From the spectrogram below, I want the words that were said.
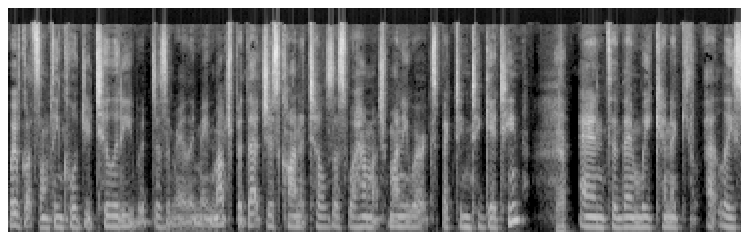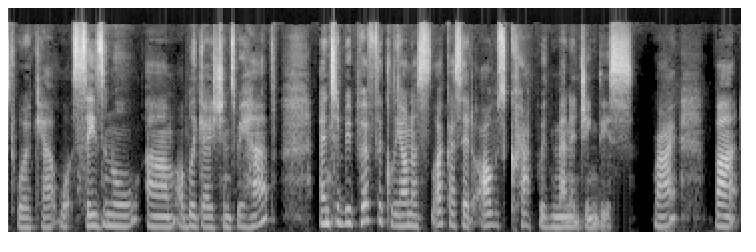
we've got something called utility, but it doesn't really mean much. But that just kind of tells us well how much money we're expecting to get in, Yep. and so then we can at least work out what seasonal um, obligations we have. And to be perfectly honest, like I said, I was crap with managing this, right? But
